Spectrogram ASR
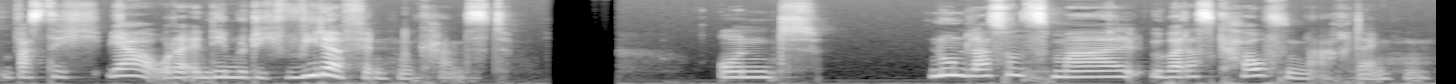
was dich, ja, oder in dem du dich wiederfinden kannst. Und nun lass uns mal über das Kaufen nachdenken.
